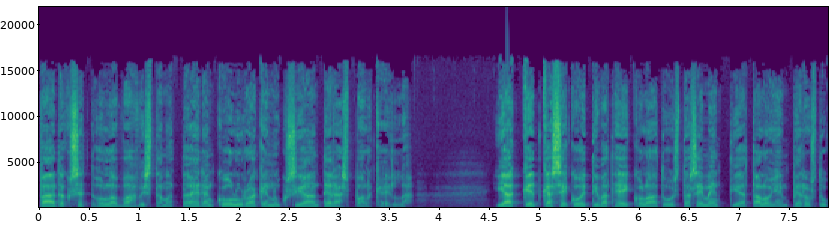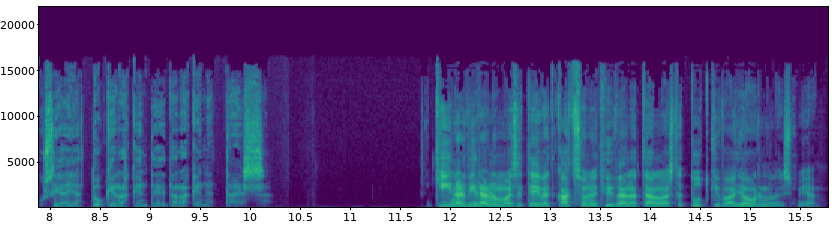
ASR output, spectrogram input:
päätökset olla vahvistamatta heidän koulurakennuksiaan teräspalkeilla, ja ketkä sekoittivat heikkolaatuista sementtiä talojen perustuksia ja tukirakenteita rakennettaessa. Kiinan viranomaiset eivät katsoneet hyvällä tällaista tutkivaa journalismia –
